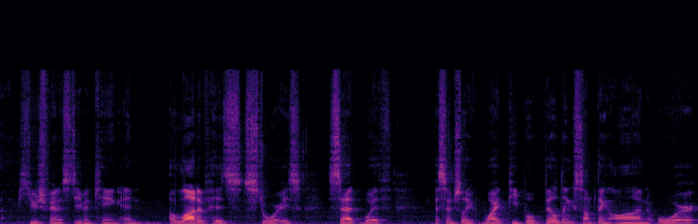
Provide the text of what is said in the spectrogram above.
a huge fan of Stephen King, and a lot of his stories set with essentially white people building something on or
